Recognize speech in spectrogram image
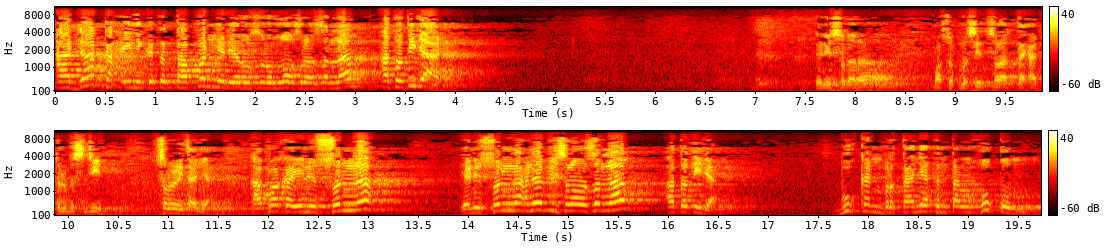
adakah ini ketetapannya dari Rasulullah SAW atau tidak ada? Jadi saudara masuk masjid salat tahiyatul masjid. Saudara ditanya, apakah ini sunnah? Yani sunnah Nabi wasallam atau tidak? Bukan bertanya tentang hukum.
